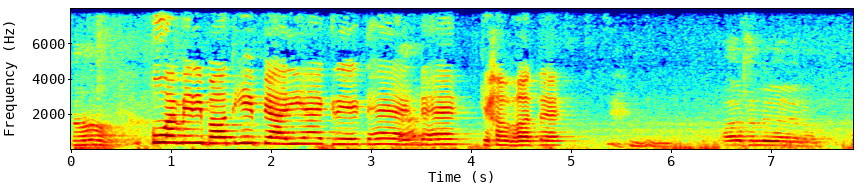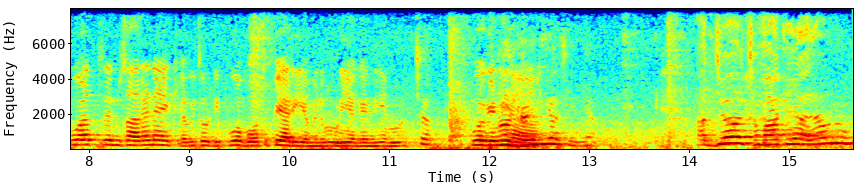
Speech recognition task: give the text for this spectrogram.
ਭੂਆ ਮੇਰੀ ਬਹੁਤ ਹੀ ਪਿਆਰੀ ਹੈ ਗ੍ਰੇਟ ਹੈ ਐਂਡ ਹੈ ਕੀ ਬਾਤ ਹੈ ਆ ਥੱਲੇ ਆ ਯਾਰ ਭੂਆ ਤੈਨੂੰ ਸਾਰਿਆਂ ਨੇ ਇਹ ਕਿਹਾ ਵੀ ਤੁਹਾਡੀ ਭੂਆ ਬਹੁਤ ਪਿਆਰੀ ਹੈ ਮੈਨੂੰ ਕੁੜੀਆਂ ਕਹਿੰਦੀਆਂ ਅੱਛਾ ਭੂਆ ਕਹਿੰਦੀ ਹਾਂ ਕਹਿੰਦੀਆਂ ਸੀਗੀਆਂ ਅੱਜ ਸਮਾ ਕੇ ਆਇਆ ਉਹਨੂੰ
